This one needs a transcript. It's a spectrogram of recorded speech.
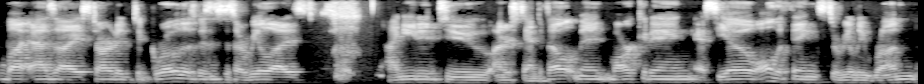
But as I started to grow those businesses, I realized I needed to understand development, marketing, SEO, all the things to really run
